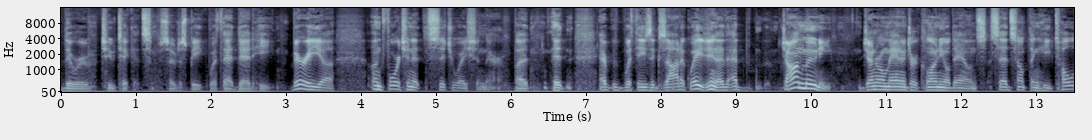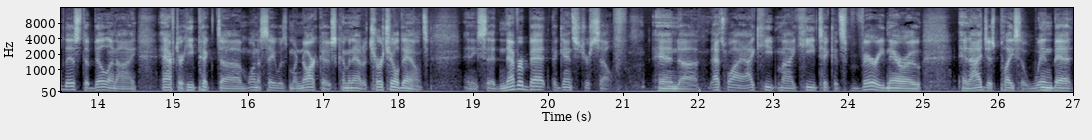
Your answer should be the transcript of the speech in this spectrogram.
there were two tickets, so to speak, with that dead heat. Very uh, unfortunate situation there, but it with these exotic ways, you know, that, John Mooney general manager at Colonial Downs, said something. He told this to Bill and I after he picked, uh, I want to say it was Monarchos coming out of Churchill Downs. And he said, never bet against yourself. And uh, that's why I keep my key tickets very narrow and I just place a win bet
